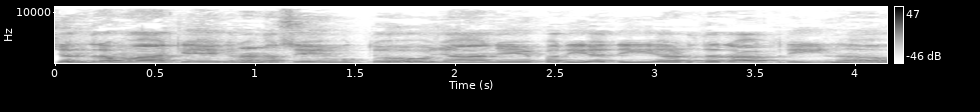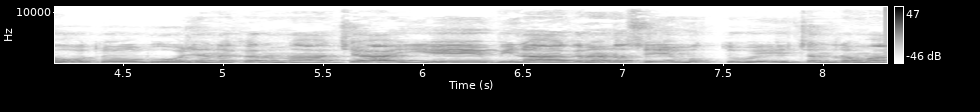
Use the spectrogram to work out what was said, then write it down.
चंद्रमा के ग्रहण से मुक्त हो जाने पर यदि अर्धरात्रि न हो तो भोजन करना चाहिए। बिना ग्रहण से मुक्त हुए चंद्रमा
